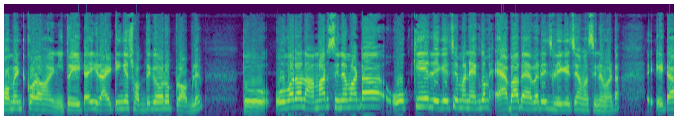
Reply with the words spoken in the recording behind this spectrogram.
কমেন্ট করা হয়নি। তো এটাই রাইটিংয়ের সব থেকে বড় প্রবলেম তো ওভারঅল আমার সিনেমাটা ওকে লেগেছে মানে একদম অ্যাবাব অ্যাভারেজ লেগেছে আমার সিনেমাটা এটা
